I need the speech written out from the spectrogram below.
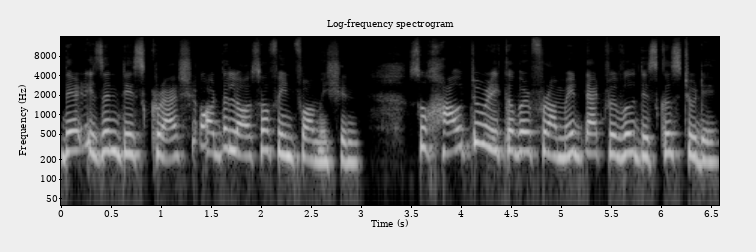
there isn't disk crash or the loss of information. So how to recover from it that we will discuss today.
